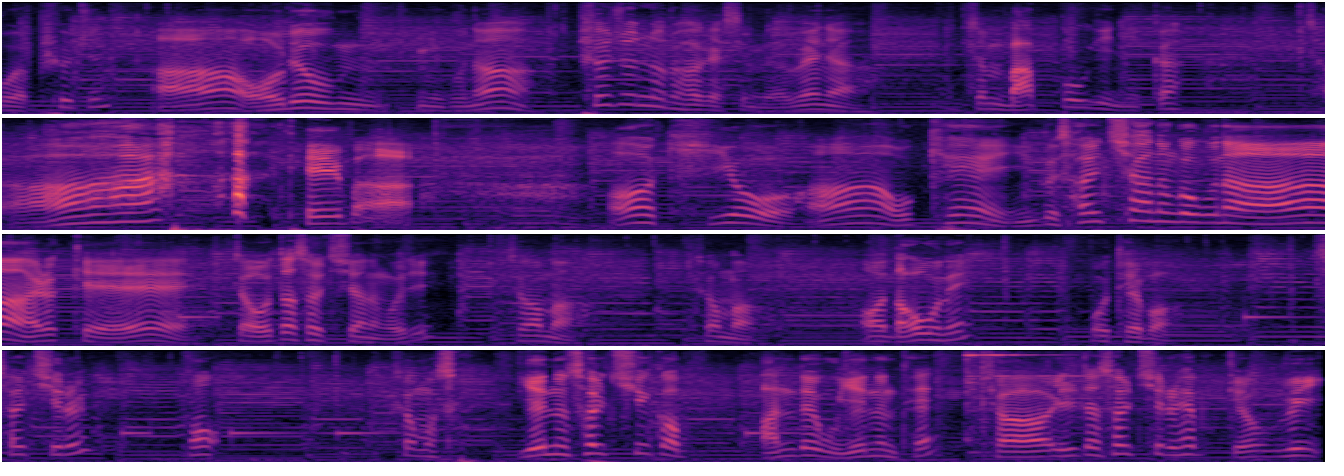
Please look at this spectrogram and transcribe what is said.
뭐야 표준? 아 어려움이구나. 표준으로 하겠습니다. 왜냐? 좀 맛보기니까. 자 아, 대박. 아 귀여워. 아 오케이. 이거 설치하는 거구나. 이렇게. 자 어디다 설치하는 거지? 잠깐만. 잠깐만 아 나오네? 어 대박 설치를? 어? 잠깐만 서- 얘는 설치가 안 되고 얘는 돼? 자 일단 설치를 해볼게요 왜,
